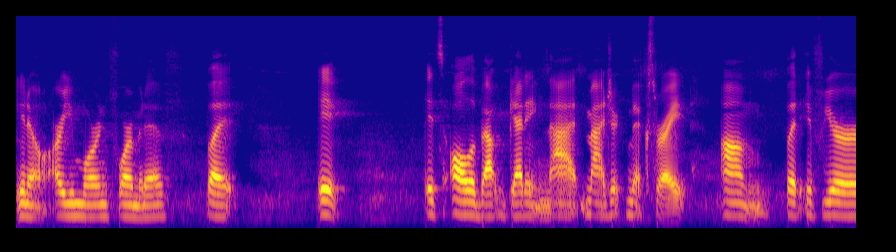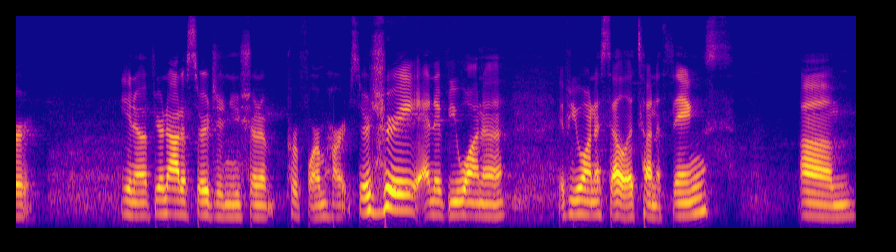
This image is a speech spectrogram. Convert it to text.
you know, are you more informative? But it it's all about getting that magic mix right. Um, but if you're, you know, if you're not a surgeon, you shouldn't perform heart surgery. And if you wanna, if you wanna sell a ton of things, um,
